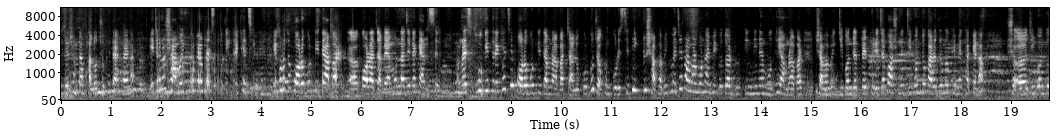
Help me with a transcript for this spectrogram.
সিচুয়েশনটা ভালো চোখে দেখায় না। এই জন্য সাময়িকভাবে আমরা স্থগিত রেখেছি। এগুলো তো পরবর্তীতে আবার করা যাবে। এমন না যেটা ক্যান্সেল আমরা স্থগিত রেখেছি, পরবর্তীতে আমরা আবার চালু করব। যখন পরিস্থিতি একটু স্বাভাবিক হয়ে যাবে, আমার মনে হয় বিগত আর দু তিন দিনের মধ্যেই আমরা আবার স্বাভাবিক জীবনযাত্রায় ফিরে যাব। আসলে জীবন তো কারোর জন্য থেমে থাকে না। জীবন তো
